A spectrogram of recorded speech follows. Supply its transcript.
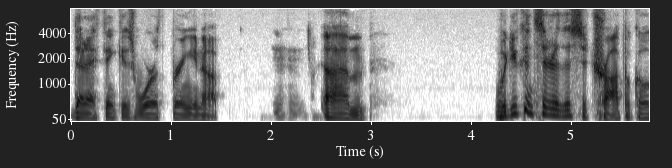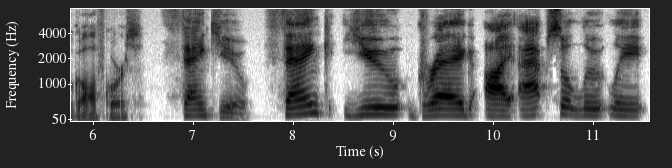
that I think is worth bringing up. Mm-hmm. Um, would you consider this a tropical golf course? Thank you. Thank you, Greg. I absolutely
